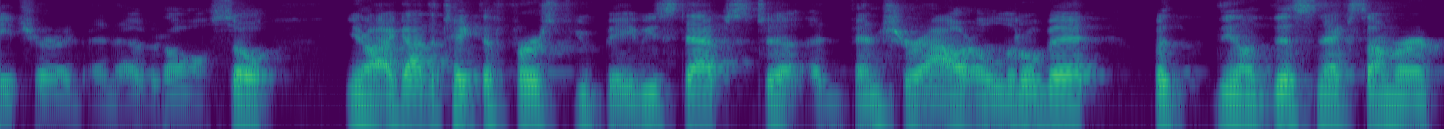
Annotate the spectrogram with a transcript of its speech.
nature and, and of it all. So, you know, I got to take the first few baby steps to adventure out a little bit. But you know, this next summer,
